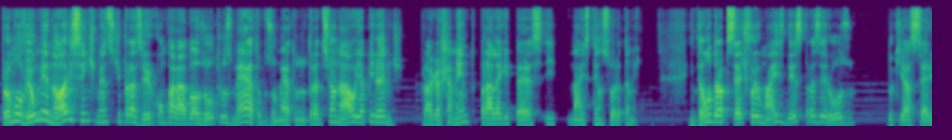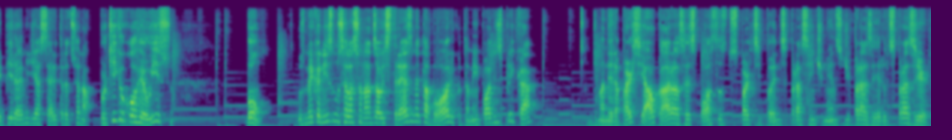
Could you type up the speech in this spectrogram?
promoveu menores sentimentos de prazer comparado aos outros métodos, o método tradicional e a pirâmide, para agachamento, para leg pass e na extensora também. Então o drop set foi o mais desprazeroso do que a série pirâmide e a série tradicional. Por que, que ocorreu isso? Bom, os mecanismos relacionados ao estresse metabólico também podem explicar, de maneira parcial, claro, as respostas dos participantes para sentimentos de prazer ou desprazer.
